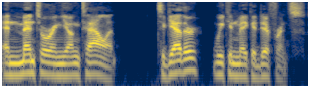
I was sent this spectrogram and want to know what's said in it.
and mentoring young talent. Together, we can make a difference.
